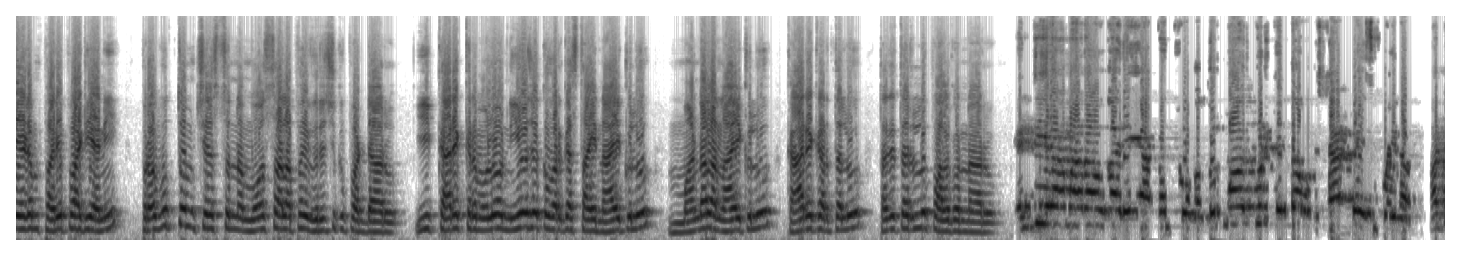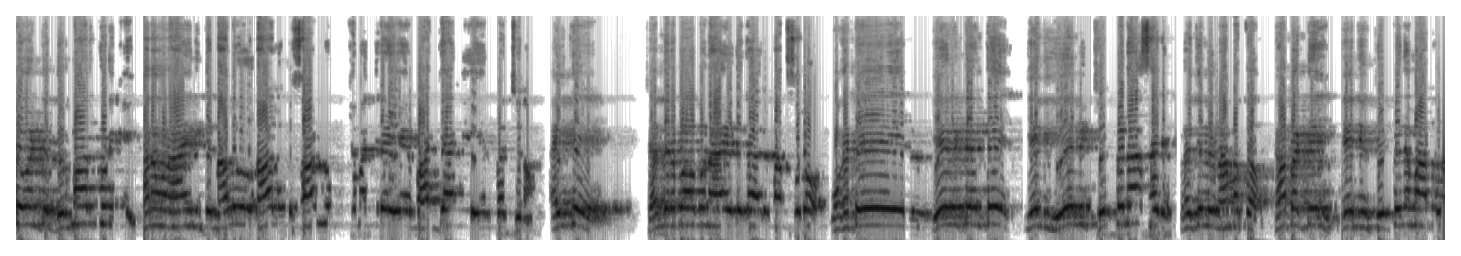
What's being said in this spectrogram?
చేయడం పరిపాటి అని ప్రభుత్వం చేస్తున్న మోసాలపై విరుచుకుపడ్డారు. ఈ కార్యక్రమంలో నియోజకవర్గ స్థాయి నాయకులు మండల నాయకులు కార్యకర్తలు తదితరులు పాల్గొన్నారు. ఎన్టీ రామారావు గారి అతన్ని ఒక దుర్మార్గుడి కింద ఒక స్టాండ్ వేసిపోయినారు. అటువంటి దుర్మార్గుడికి మనం ఆయనకి నలుగు నాలుగు సార్లు ముఖ్యమంత్రి అయ్యే భాగ్యాన్ని ఏర్పరిచినాం. అయితే చంద్రబాబు నాయుడు గారి మనసులో ఒకటే ఏమిటంటే నేను ఏమి చెప్పినా సరే ప్రజలు నమ్మకం. కాబట్టి నేను చెప్పిన మాటలు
